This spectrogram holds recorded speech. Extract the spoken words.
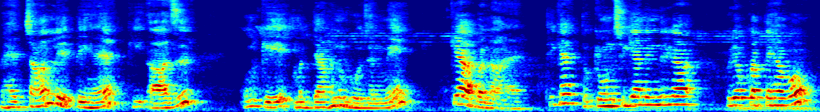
पहचान लेते हैं कि आज उनके मध्याह्न भोजन में क्या बना है। ठीक है? तो कौन सी ज्ञान इंद्रिय का प्रयोग करते हैं वो?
